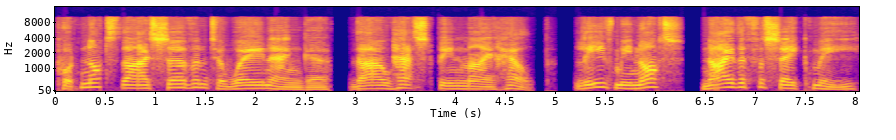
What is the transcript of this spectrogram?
put not thy servant away in anger, thou hast been my help, leave me not, neither forsake me,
